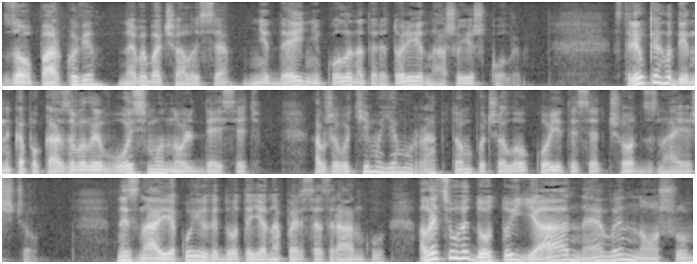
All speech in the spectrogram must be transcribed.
зоопаркові не вибачалося ніде й ніколи на території нашої школи. Стрілки годинника показували 8.010, а в животі моєму раптом почало коїтися чорт знає що. Не знаю, якої гидоти я наперся зранку, але цю гидоту я не виношу.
